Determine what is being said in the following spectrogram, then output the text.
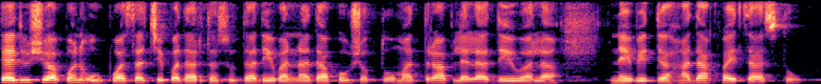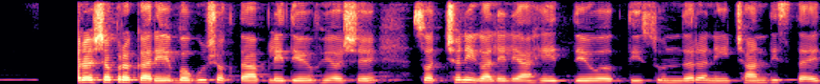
त्या दिवशी आपण उपवासाचे पदार्थसुद्धा देवांना दाखवू शकतो. मात्र आपल्याला देवाला नैवेद्य हा दाखवायचा असतो. तर अशा प्रकारे बघू शकता आपले देव हे असे स्वच्छ निघालेले आहेत. देव अगदी सुंदर आणि छान दिसत आहेत.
